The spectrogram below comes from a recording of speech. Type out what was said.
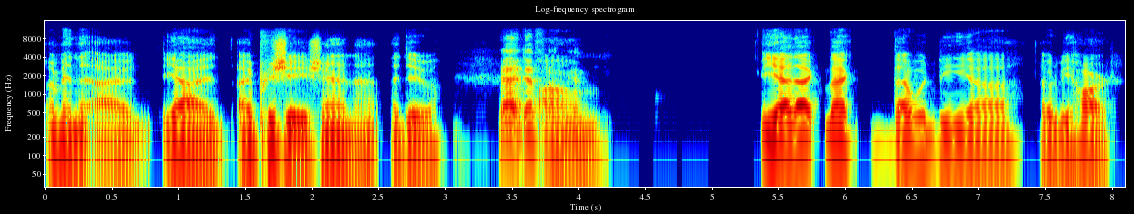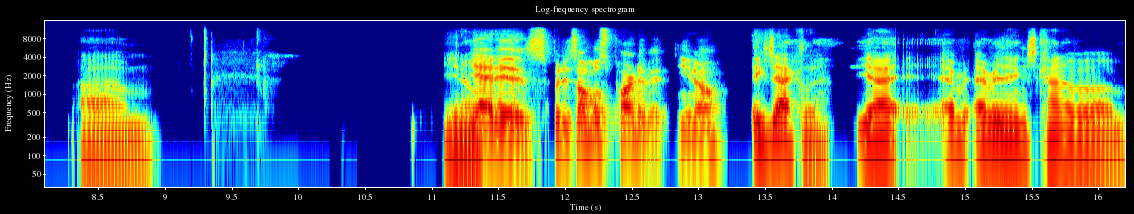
I mean, I yeah, I, I appreciate you sharing that. I do. Yeah, definitely. Um, yeah, that that that would be uh that would be hard. Um, you know. Yeah, it is, but it's almost part of it. You know. Exactly. Yeah, every, everything's kind of a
